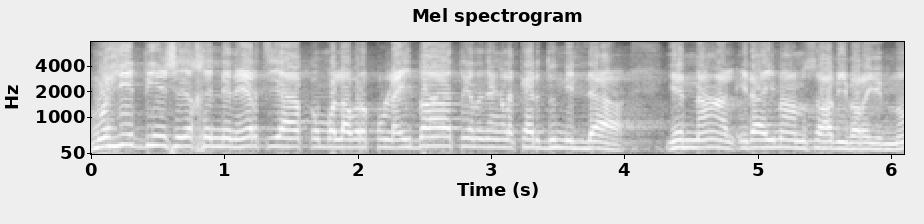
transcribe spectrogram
മൊഹീദ്ദീൻ ഷെയ്ഖിനെ നേർച്ചയാക്കുമ്പോൾ അവർക്കുള്ള ഇബാത്ത് എന്ന് ഞങ്ങൾ കരുതുന്നില്ല. എന്നാൽ ഇതാ ഇമാം സ്വാബി പറയുന്നു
